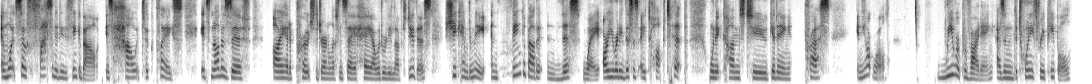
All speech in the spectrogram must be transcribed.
and what's so fascinating to think about is how it took place it's not as if I had approached the journalist and say, Hey, I would really love to do this. She came to me and think about it in this way. Are you ready? This is a top tip when it comes to getting press in the art world. We were providing, as in the 23 people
